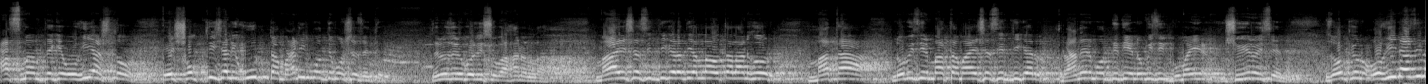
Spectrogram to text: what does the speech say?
আসমান থেকে ওহি আসতো, এই শক্তিশালী উটটা মাটির মধ্যে বসে যেত। জোরে বলি সুবাহান আল্লাহ মা এসা সিদ্দিকার রাদি আল্লাহ তালানহুর মাথা, নবীজির মাথা মা এসা সিদ্দিকার রানের মধ্যে দিয়ে নবীজি ঘুমাই শুয়ে রয়েছেন যখন ওহি নাজিল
